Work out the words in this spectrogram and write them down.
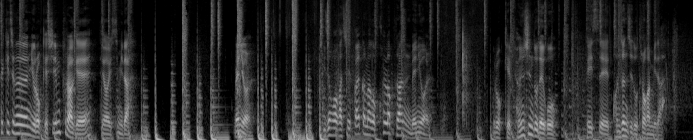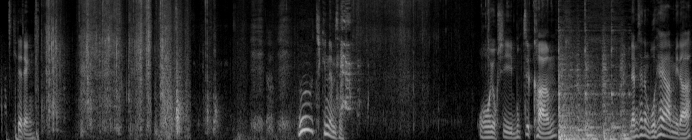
패키징은 이렇게 심플하게 되어 있습니다. 매뉴얼. 이전과 같이 깔끔하고 컬러풀한 매뉴얼. 이렇게 변신도 되고 베이스에 건전지도 들어갑니다. 기대댕. 우, 치킨 냄새. 오, 역시 묵직함. 냄새는 무해야 합니다.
